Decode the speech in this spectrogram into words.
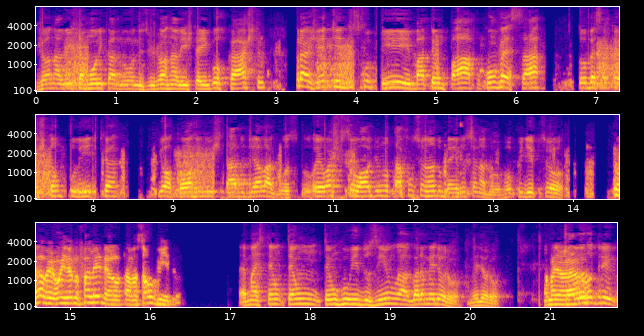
jornalista Mônica Nunes e o jornalista Igor Castro, para a gente discutir, bater um papo, conversar sobre essa questão política que ocorre no estado de Alagoas. Eu acho que seu áudio não está funcionando bem, viu, senador? Vou pedir para o senhor. Não, eu ainda não falei, não, estava só ouvindo. É, mas tem um, tem, um, tem um ruídozinho, agora melhorou. Melhorou. Tá melhorando? Rodrigo.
